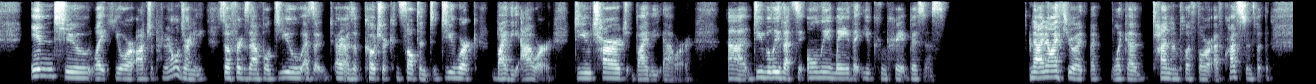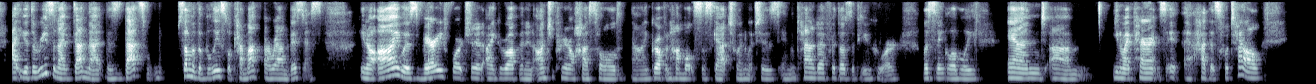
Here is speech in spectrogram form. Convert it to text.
into like your entrepreneurial journey? So, for example, do you, as a as a coach or consultant, do you work by the hour? Do you charge by the hour? Uh, do you believe that's the only way that you can create business? Now, I know I threw a, a like a ton and plethora of questions, but the, uh, you, the reason I've done that is that's some of the beliefs will come up around business. You know, I was very fortunate. I grew up in an entrepreneurial household. Uh, I grew up in Humboldt, Saskatchewan, which is in Canada, for those of you who are listening globally. And, um, you know, my parents it, had this hotel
